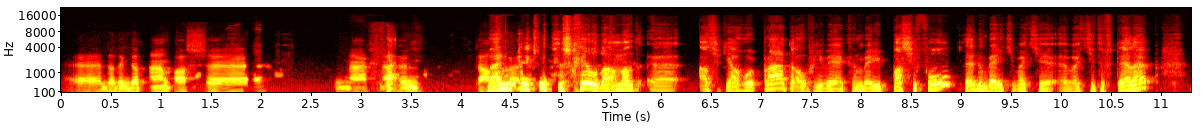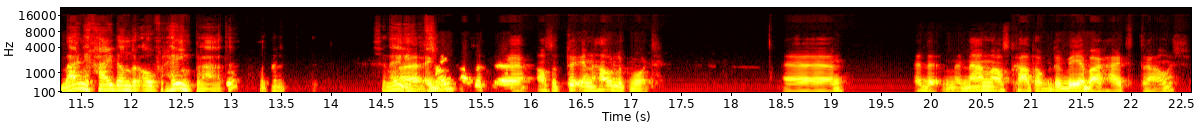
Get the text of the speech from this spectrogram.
eh, dat, ik dat aanpas eh, naar, naar hun Maar taalgebruik. merk je het verschil dan? Want eh, als ik jou hoor praten over je werk, dan ben je passievol, hè, dan weet je wat je, eh, wat je te vertellen hebt. Wanneer ga je dan eroverheen praten? Want is een hele Eh, ik denk als het, eh, als het te inhoudelijk wordt. De- met name als het gaat over de weerbaarheid trouwens.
